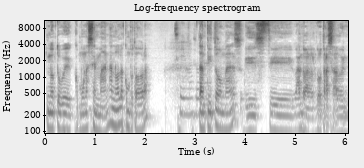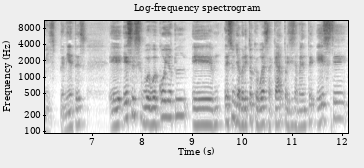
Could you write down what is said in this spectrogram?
no tuve como una semana, ¿no? La computadora. Sí, más o Tantito más. Este, ando algo trazado en mis pendientes. Eh, ese es Huehuecoyotl. Eh, es un llaverito que voy a sacar precisamente. Este,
